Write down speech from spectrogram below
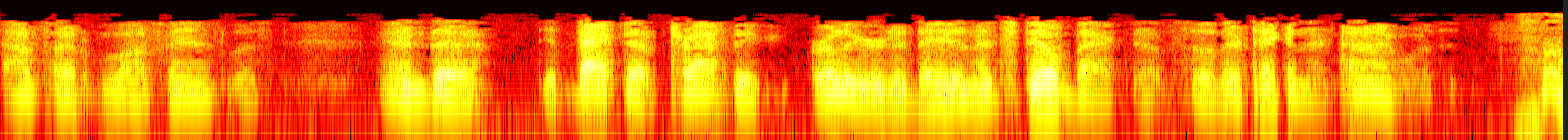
outside of Los Angeles, and uh, it backed up traffic earlier today, and it's still backed up. So they're taking their time with it. Huh.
